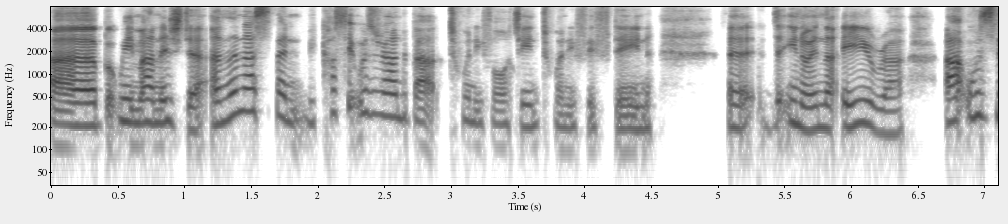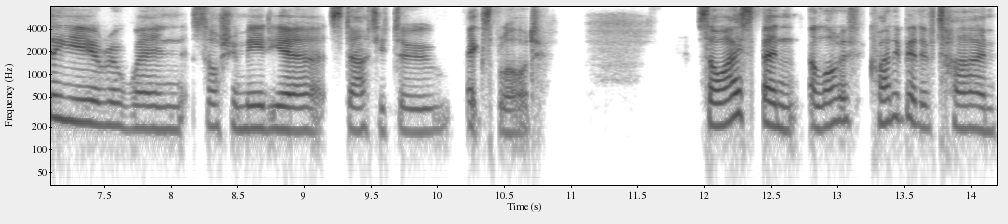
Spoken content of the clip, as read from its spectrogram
Uh, but we managed it. And then I spent, because it was around about 2014, 2015, uh, you know, in that era, that was the era when social media started to explode. So I spent a lot of quite a bit of time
